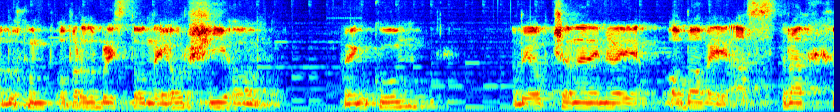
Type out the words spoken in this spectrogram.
abychom opravdu byli z toho nejhoršího venku, aby občané neměli obavy a strach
